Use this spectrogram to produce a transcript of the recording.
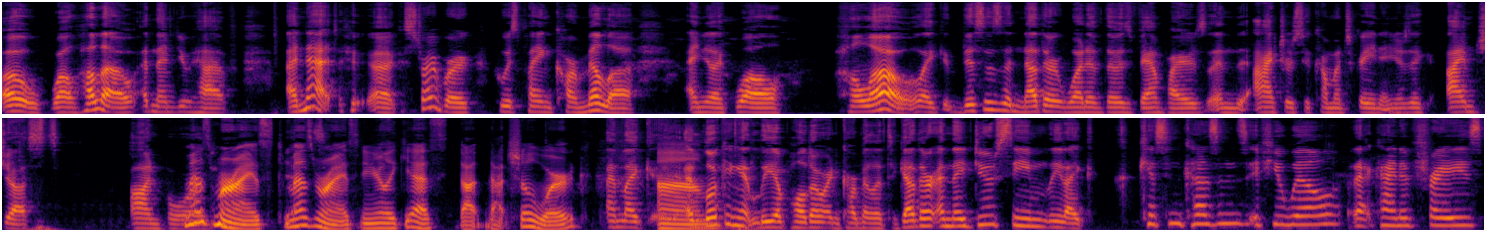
oh well, hello, and then you have Annette uh, Stroyberg who is playing Carmilla, and you're like, well, hello, like this is another one of those vampires and the actors who come on screen, and you're like, I'm just on board mesmerized yes. mesmerized and you're like yes that that shall work and like um, and looking at leopoldo and carmilla together and they do seem like kissing cousins if you will that kind of phrase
